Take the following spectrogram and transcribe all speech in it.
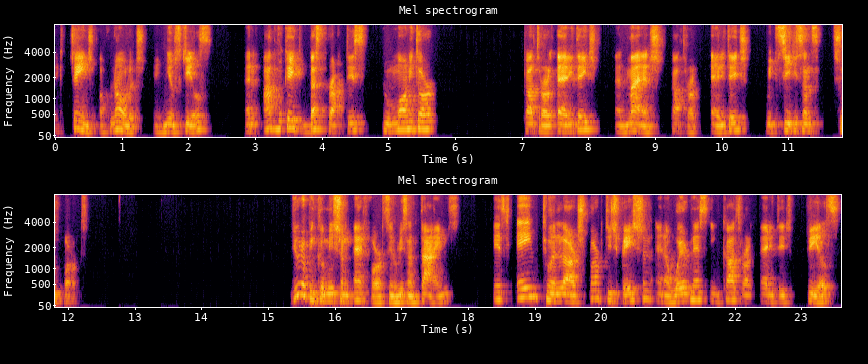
exchange of knowledge and new skills, and advocate best practice to monitor cultural heritage and manage cultural heritage with citizens' support. European Commission efforts in recent times is aimed to enlarge participation and awareness in cultural heritage fields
